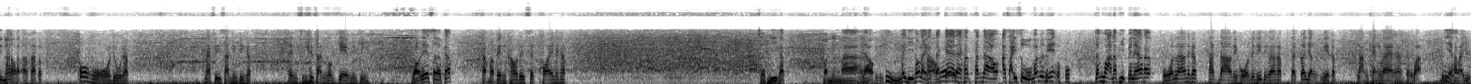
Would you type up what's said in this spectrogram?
ริโน่เอาครับเอาครับ โอ้โห ดูครับแม่สีสันจริง ๆ ครับ เป็นสีสันของเกมจริงลอเรสเสิร์ฟครับๆกลับมาเป็นเขาได้เซตพอยต์นะครับเสิร์ฟดีครับบอลหนึ่งมาแล้วอืมไม่ดีเท่าไหร่ครับเอาแต่แก้ได้ครับ ทัดดาวอาศัยสูงครับลูกนี้โอ้โห จังหวะนะผิดไปแล้วครับ โหนแล้วนะครับทัดดาวนี่โหนไปนิดนึงแล้วครับ แต่ก็ยังเนี่ยครับหลังแข็งแรงฮะจังหวะดูเนี่ยครับ มาอยู่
